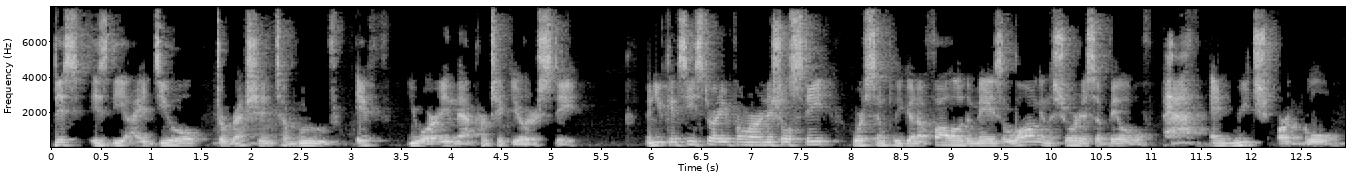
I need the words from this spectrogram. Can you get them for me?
this is the ideal direction to move if you are in that particular state. And you can see starting from our initial state, we're simply going to follow the maze along in the shortest available path and reach our goal.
